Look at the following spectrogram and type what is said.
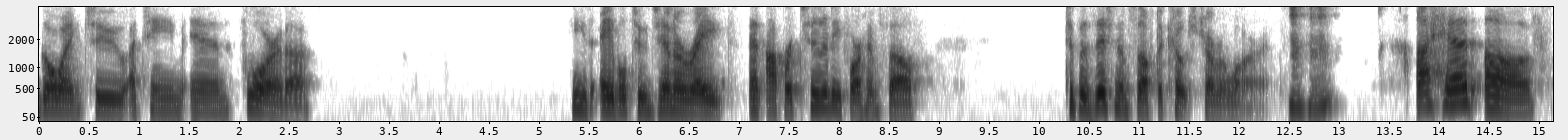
going to a team in Florida, he's able to generate an opportunity for himself to position himself to coach Trevor Lawrence mm-hmm. ahead of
